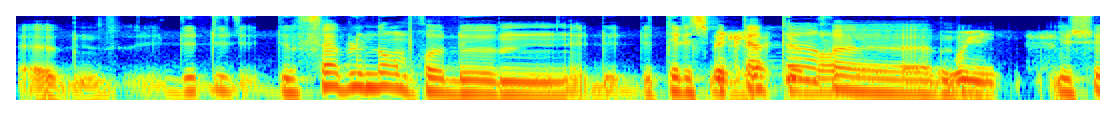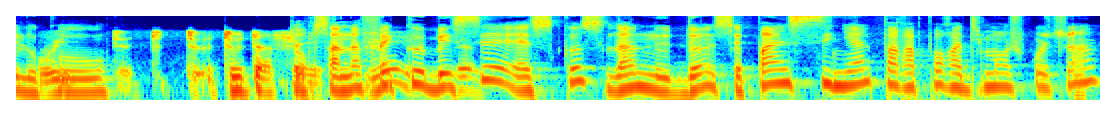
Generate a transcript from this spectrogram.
de, de, faible nombre de, de téléspectateurs, oui. Monsieur Leco. Oui, tout à fait. Donc ça n'a fait que baisser. Est-ce que cela ne donne, c'est pas un signal par rapport à dimanche prochain?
